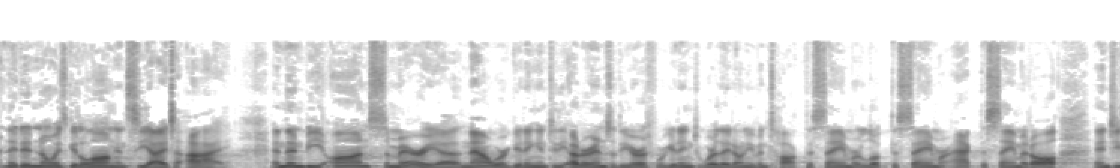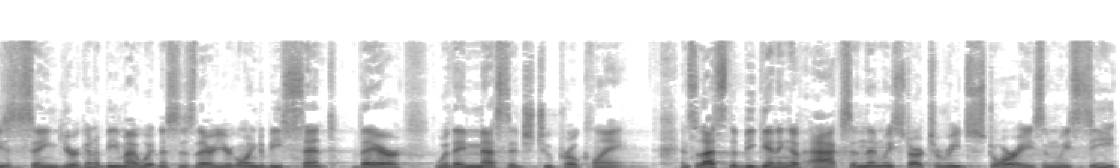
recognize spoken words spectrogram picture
and they didn't always get along and see eye to eye. And then beyond Samaria, now we're getting into the utter ends of the earth. We're getting to where they don't even talk the same or look the same or act the same at all. And Jesus is saying, You're going to be my witnesses there. You're going to be sent there with a message to proclaim. And so that's the beginning of Acts, and then we start to read stories, and we see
